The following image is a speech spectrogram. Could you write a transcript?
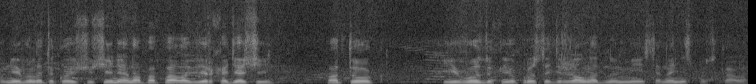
У нее было такое ощущение, она попала в верходящий поток, и воздух ее просто держал на одном месте, она не спускала.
